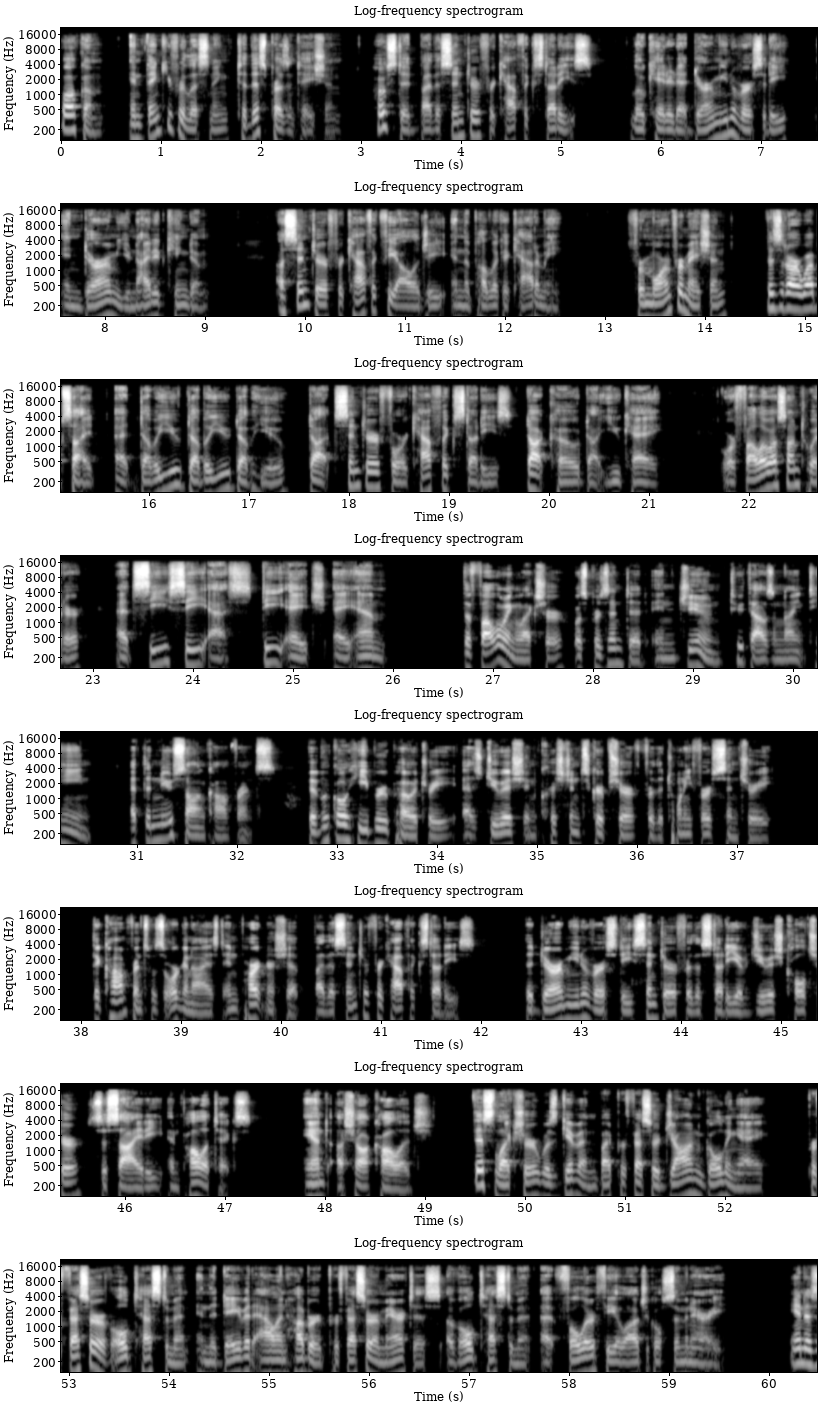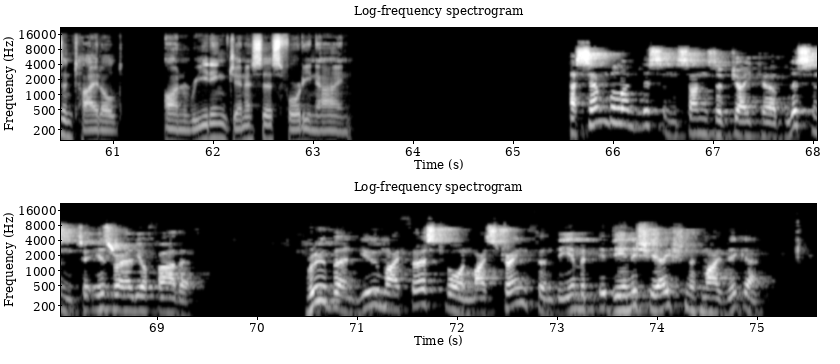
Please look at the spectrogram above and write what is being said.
Welcome, and thank you for listening to this presentation hosted by the Center for Catholic Studies, located at Durham University in Durham, United Kingdom, a center for Catholic theology in the Public Academy. For more information, visit our website at www.centerforcatholicstudies.co.uk or follow us on Twitter at CCSDHAM. The following lecture was presented in June 2019 at the New Song Conference Biblical Hebrew Poetry as Jewish and Christian Scripture for the 21st Century. The conference was organized in partnership by the Center for Catholic Studies, the Durham University Center for the Study of Jewish Culture, Society, and Politics, and Ushaw College. This lecture was given by Professor John Goldingay Professor of Old Testament and the David Allen Hubbard Professor Emeritus of Old Testament at Fuller Theological Seminary, and is entitled On Reading Genesis 49. Assemble and listen, sons of Jacob, listen to Israel your father. Reuben, you, my firstborn, my strength and the, the initiation of my vigor,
